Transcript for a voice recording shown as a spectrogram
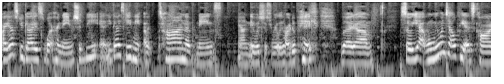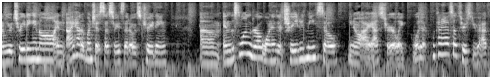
I asked you guys what her name should be and you guys gave me a ton of names and it was just really hard to pick. But um, so yeah, when we went to LPS Con, we were trading and all, and I had a bunch of accessories that I was trading. Um, and this one girl wanted to trade with me, so you know I asked her like, what what kind of accessories do you have?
